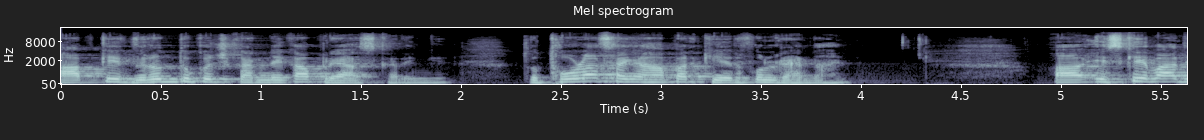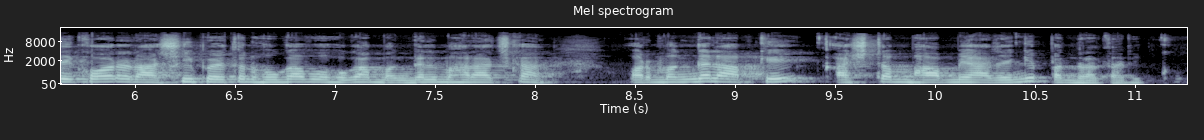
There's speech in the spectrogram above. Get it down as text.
आपके विरुद्ध कुछ करने का प्रयास करेंगे। तो थोड़ा सा यहाँ पर केयरफुल रहना है। आ, इसके बाद एक और राशि परिवर्तन होगा वो होगा मंगल महाराज का और मंगल आपके अष्टम भाव में आ जाएँगे पंद्रह तारीख को।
